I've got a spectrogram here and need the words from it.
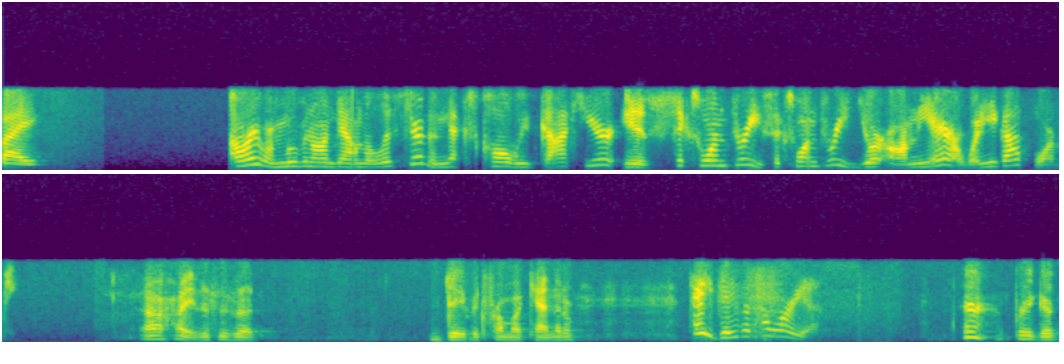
Bye. All right, we're moving on down the list here. The next call we've got here is six one three six one three. You're on the air. What do you got for me? Uh, hi, this is uh, David from uh, Canada. Hey, David, how are you? Yeah, pretty good.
